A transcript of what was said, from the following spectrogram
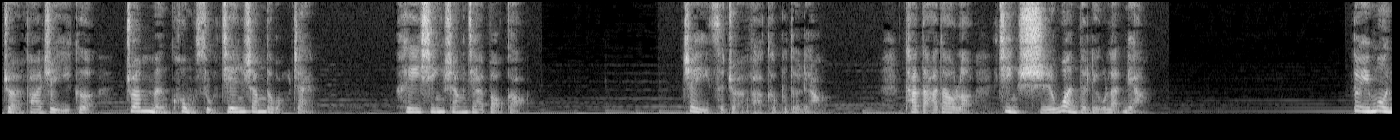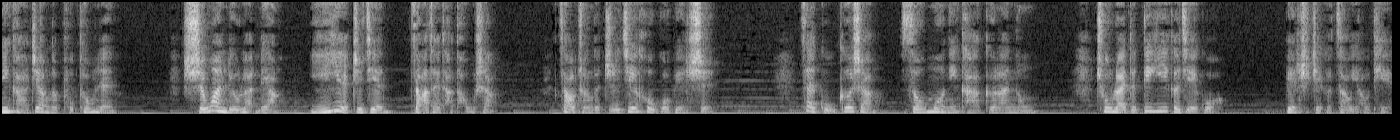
转发至一个专门控诉奸商的网站——黑心商家报告。这一次转发可不得了。它达到了近十万的浏览量。对于莫妮卡这样的普通人，十万浏览量一夜之间砸在他头上，造成的直接后果便是，在谷歌上搜莫妮卡·格兰农，出来的第一个结果便是这个造谣帖。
